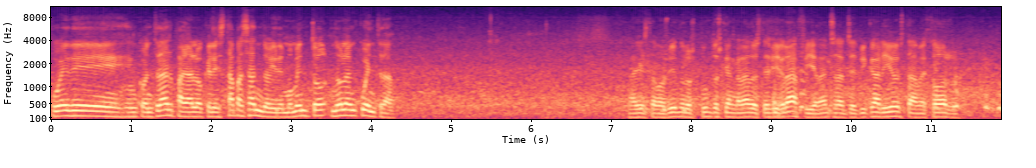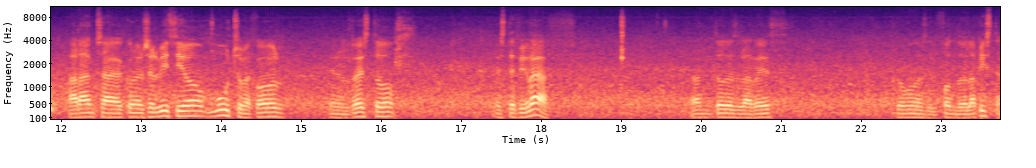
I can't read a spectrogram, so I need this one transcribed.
puede encontrar para lo que le está pasando y de momento no la encuentra. Ahí estamos viendo los puntos que han ganado Steffi Graf y Arancha Sánchez Vicario. Está mejor Arancha con el servicio, mucho mejor en el resto. Steffi Graf, tanto desde la red como desde el fondo de la pista.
